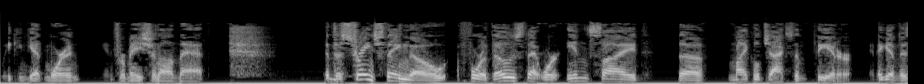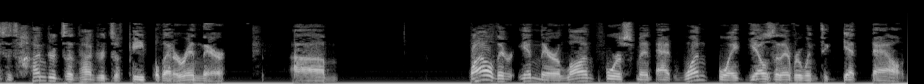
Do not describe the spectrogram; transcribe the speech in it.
we can get more in, information on that. The strange thing though, for those that were inside the Michael Jackson Theater, and again, this is hundreds and hundreds of people that are in there, um, while they're in there, law enforcement at one point yells at everyone to get down.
